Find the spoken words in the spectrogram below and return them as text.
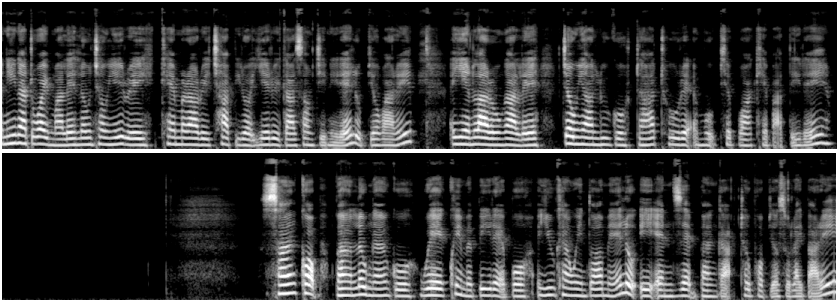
အနီးနားတဝိုက်မှာလည်းလုံခြုံရေးတွေကင်မရာတွေချပြီးတော့ရဲတွေကစောင့်ကြည့်နေတယ်လို့ပြောပါတယ်။ အရင်လတုန်းကလည်းကြုံရလူကိုဓာတ်ထိုးတဲ့အမှုဖြစ်ပွားခဲ့ပါသေးတယ်။ဆန်ကော့ဘဏ်လုပ်ငန်းကိုဝယ်ခွင့်မပေးတဲ့အပေါ်အယူခံဝင်သွားမယ်လို့ ANZ ဘဏ်ကထုတ်ဖော်ပြောဆိုလိုက်ပါတယ်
